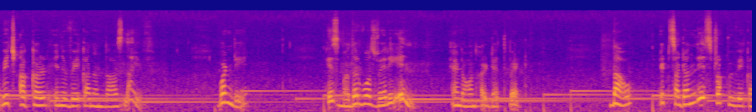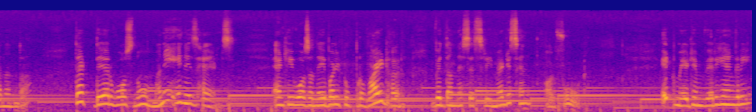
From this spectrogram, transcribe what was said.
which occurred in Vivekananda's life. One day, his mother was very ill and on her deathbed. Now, it suddenly struck Vivekananda that there was no money in his hands and he was unable to provide her with the necessary medicine or food. It made him very angry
